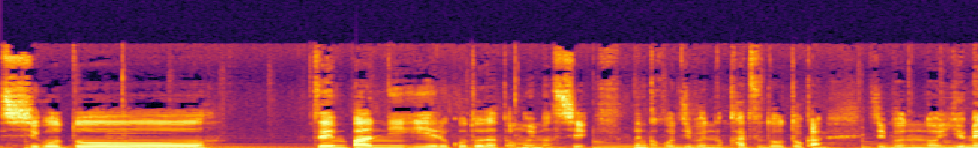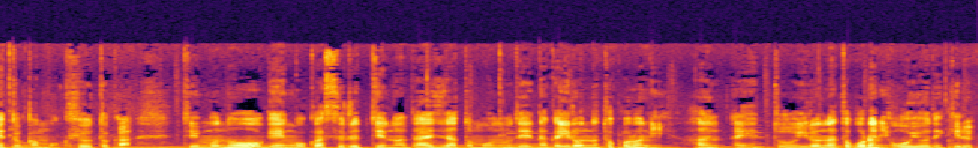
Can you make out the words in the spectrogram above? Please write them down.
仕事全般に言えることだと思いますし、なんかこう自分の活動とか、自分の夢とか目標とかっていうものを言語化するっていうのは大事だと思うので、なんかいろんなところに、はんえっ、ー、と、いろんなところに応用できる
